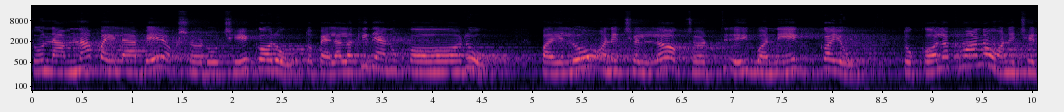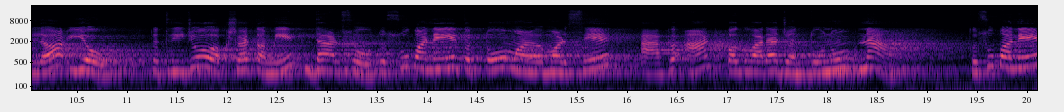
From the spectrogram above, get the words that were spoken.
તો નામના પહેલા બે અક્ષરો છે, કરો. તો પહેલાં લખી દેવાનું, કરો. પહેલો અને છેલ્લો અક્ષર બને કયો. તો ક લખવાનો અને છેલ્લો યો. તો ત્રીજો અક્ષર તમે ધારશો. તો શું બને? તો તો મળશે આગ આઠ પગવાળા જંતુનું નામ. તો શું બને?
